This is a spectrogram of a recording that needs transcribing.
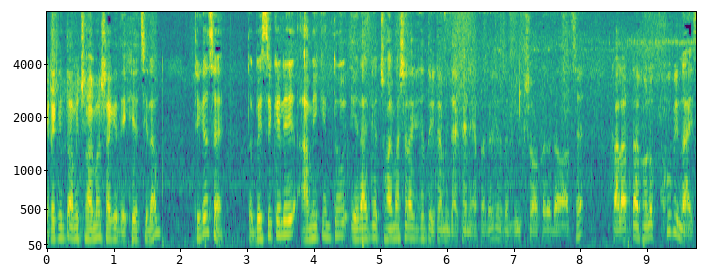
এটা কিন্তু আমি ছয় মাস আগে দেখিয়েছিলাম, ঠিক আছে? তো বেসিক্যালি আমি কিন্তু এর আগে, ছয় মাসের আগে কিন্তু এটা আমি দেখাইনি আপনাদের রিপ সহকারে দেওয়া আছে। কালারটা হলো খুবই নাইস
